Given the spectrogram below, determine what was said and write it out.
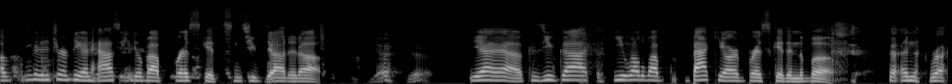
I'm going to interrupt you and ask you about brisket since you brought yeah. it up. Yeah, yeah. Yeah, yeah, because you got you wrote about backyard brisket in the book, and right,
